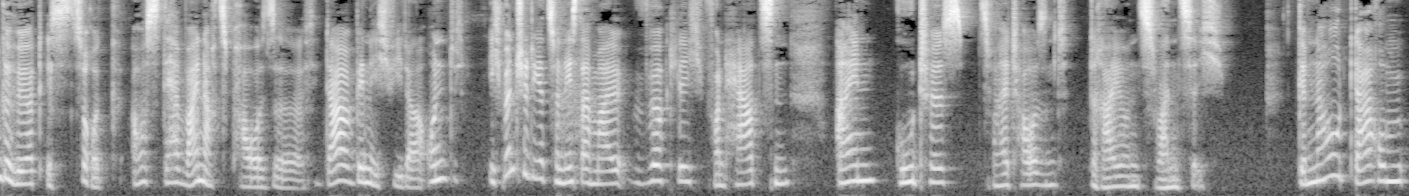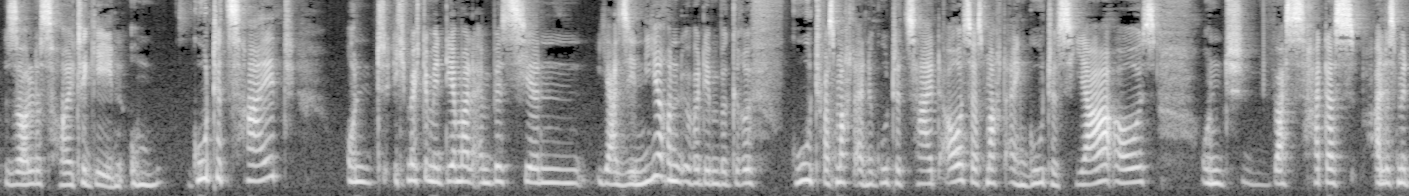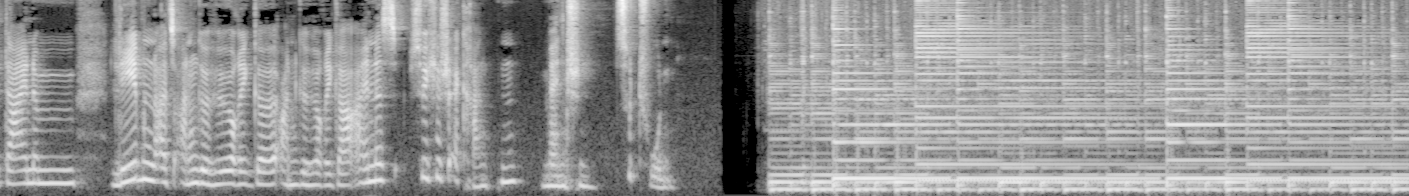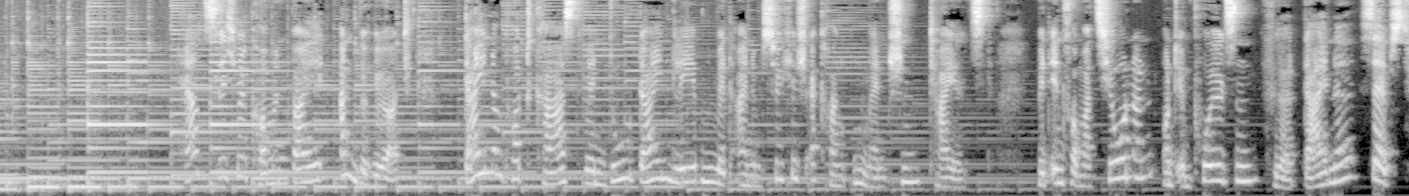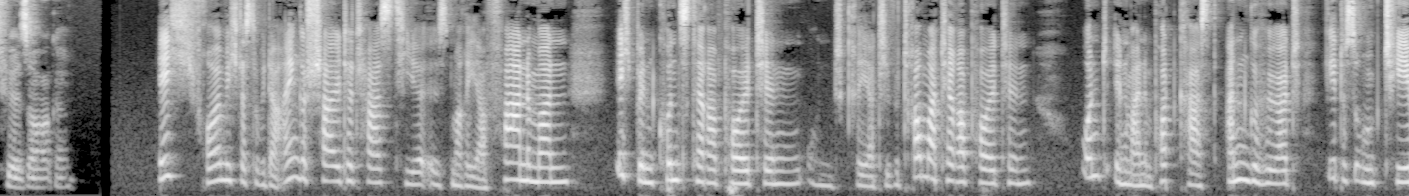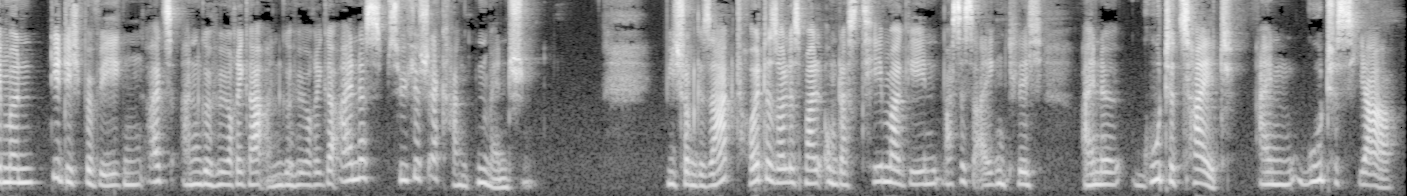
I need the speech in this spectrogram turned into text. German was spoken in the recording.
Angehört ist zurück aus der Weihnachtspause. Da bin ich wieder. Und ich wünsche dir zunächst einmal wirklich von Herzen ein gutes 2023. Genau darum soll es heute gehen, um gute Zeit. Und ich möchte mit dir mal ein bisschen ja sinnieren über den Begriff gut. Was macht eine gute Zeit aus? Was macht ein gutes Jahr aus? Und was hat das alles mit deinem Leben als Angehörige, Angehöriger eines psychisch erkrankten Menschen zu tun? Herzlich willkommen bei Angehört, deinem Podcast, wenn du dein Leben mit einem psychisch erkrankten Menschen teilst mit Informationen und Impulsen für deine Selbstfürsorge. Ich freue mich, dass du wieder eingeschaltet hast. Hier ist Maria Fahnemann. Ich bin Kunsttherapeutin und kreative Traumatherapeutin und in meinem Podcast Angehört geht es um Themen, die dich bewegen als Angehöriger, Angehörige eines psychisch erkrankten Menschen. Wie schon gesagt, heute soll es mal um das Thema gehen, was ist eigentlich eine gute Zeit, ein gutes Jahr.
